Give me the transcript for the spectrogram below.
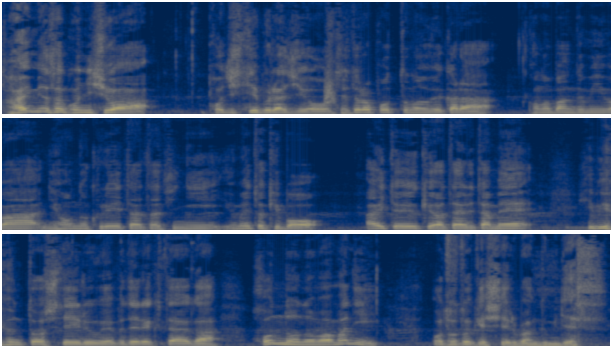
はい、皆さんこんにちは。ポジティブラジオテトラポットの上から、この番組は日本のクリエイターたちに夢と希望、愛と勇気を与えるため、日々奮闘しているウェブディレクターが本能のままにお届けしている番組です。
